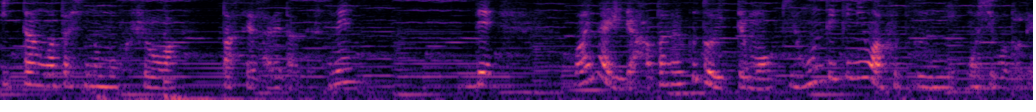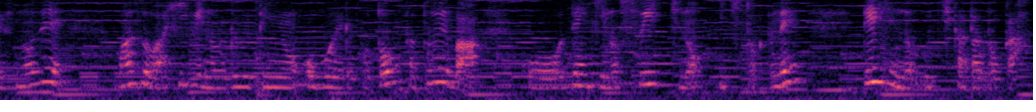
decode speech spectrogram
一旦私の目標は達成されたんですね。でワイナリーで働くといっても基本的には普通にお仕事ですのでまずは日々のルーティンを覚えること。例えばこう電気のスイッチの位置とかねレジの打ち方とか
